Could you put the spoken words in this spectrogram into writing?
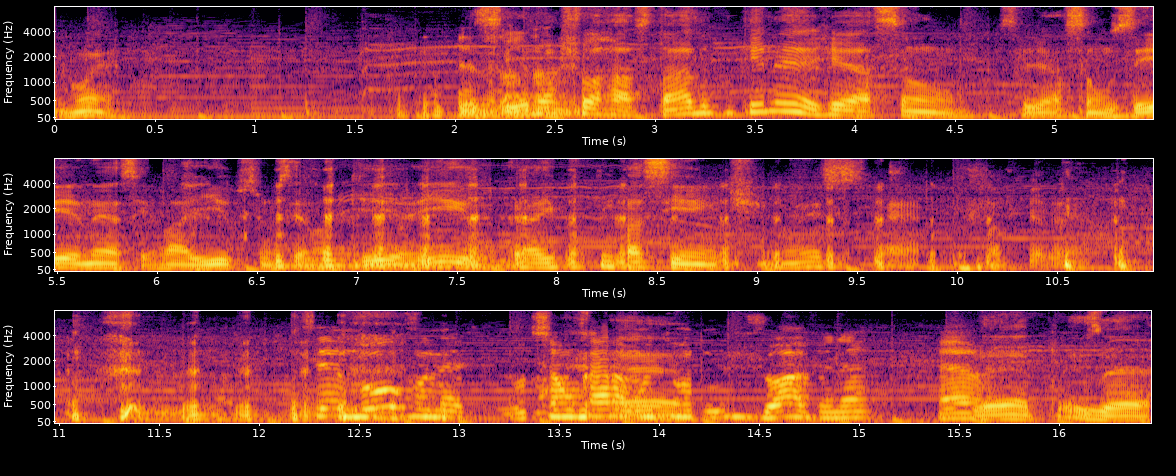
Não é. Ele Exatamente. achou arrastado porque ele é geração, geração Z, né? Sei lá, Y, sei lá o quê. Aí o cara fica impaciente. Mas é. Você é novo, né? Você é um cara É. muito, muito jovem, né? É, É, pois é.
